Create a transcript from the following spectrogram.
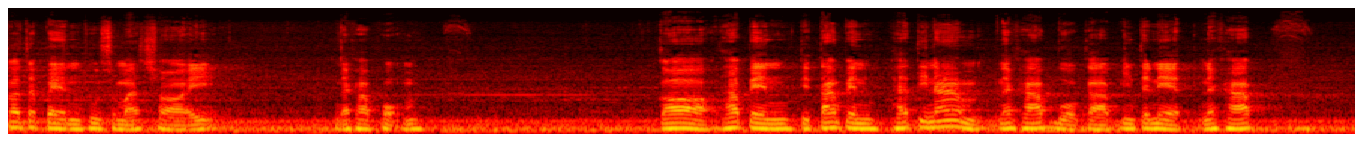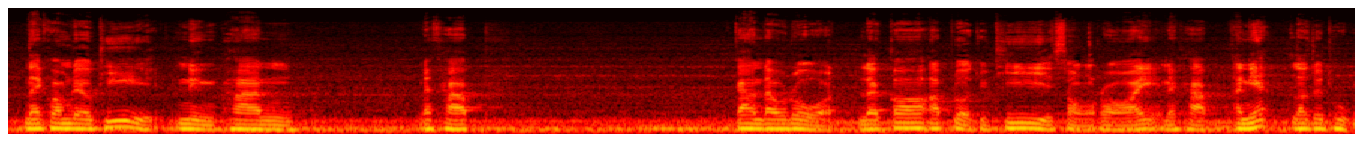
ก็จะเป็น True Smart Choice นะครับผม ก็ถ้าเป็นติดตั้งเป็นแพ t ตินัมนะครับบวกกับอินเทอร์เน็ตนะครับในความเร็วที่ 1,000 นะครับ การดาวน์โหลดแล้วก็อัปโหลดอยู่ที่ 200 นะครับ อันนี้เราจะถูก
